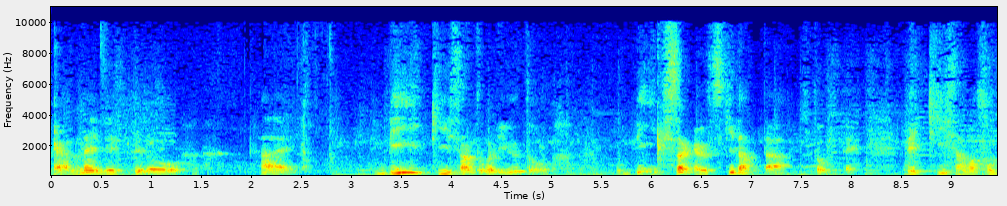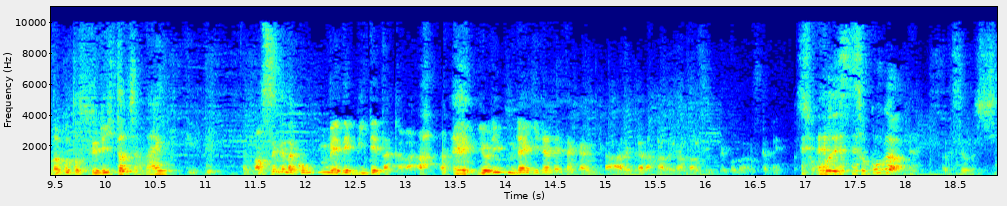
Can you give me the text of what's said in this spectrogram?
かんないですけどはいビーキーさんとかで言うとビーキーさんが好きだった人ってベッキーさんはそんなことする人じゃないって言ってまっすぐな目で見てたから より裏切られた感があるから腹が立つってことなんですかね。そこです、そこが、し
